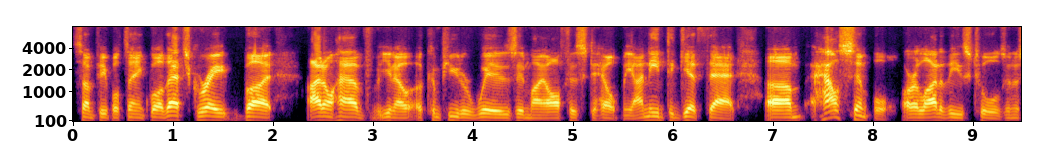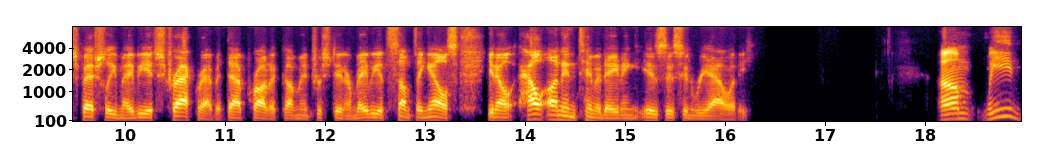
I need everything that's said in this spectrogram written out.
some people think, well, that's great, but I don't have, you know, a computer whiz in my office to help me. I need to get that. Um, how simple are a lot of these tools? And especially maybe it's TrackRabbit, that product I'm interested in, or maybe it's something else. You know, how unintimidating is this in reality? Um, we,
